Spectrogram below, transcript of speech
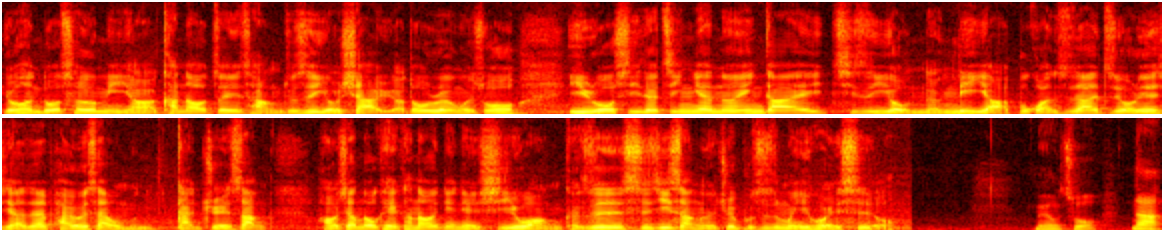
有很多车迷啊，看到这一场就是有下雨啊，都认为说以 Rossi 的经验呢，应该其实有能力啊，不管是在自由练习还是在排位赛，我们感觉上好像都可以看到一点点希望。可是实际上呢，却不是这么一回事哦。没有错。那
